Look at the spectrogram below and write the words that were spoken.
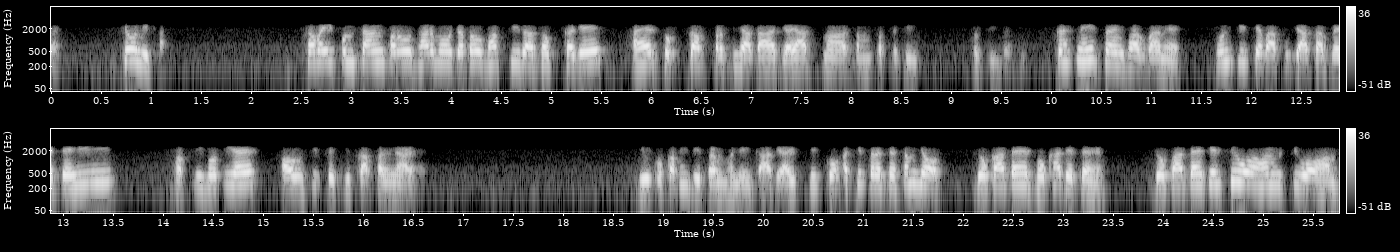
क्यों लिखा? सवई पुंसांग परो धर्मो जतो भक्ति रथो कजे का प्रतिहता जयात्मा संपत्ति कृष्ण ही स्वयं भगवान है। उनकी सेवा पूजा करने से ही भक्ति होती है और उसी से जीव का कल्याण है। शिव को कभी भी ब्रह्म नहीं कहा गया। इस चीज़ को अच्छी तरह से समझो। जो कहते हैं, धोखा देते हैं। जो कहते हैं कि शिव हम शिव हम।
